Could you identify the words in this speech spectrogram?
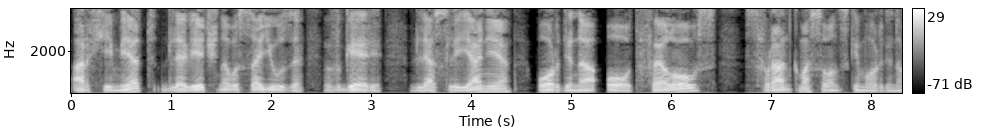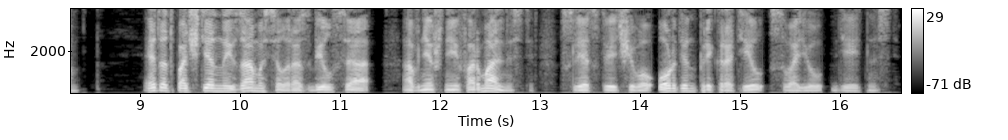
Архимед для Вечного Союза в Герри для слияния ордена Old Fellows с франкмасонским орденом. Этот почтенный замысел разбился о внешние формальности, вследствие чего орден прекратил свою деятельность.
